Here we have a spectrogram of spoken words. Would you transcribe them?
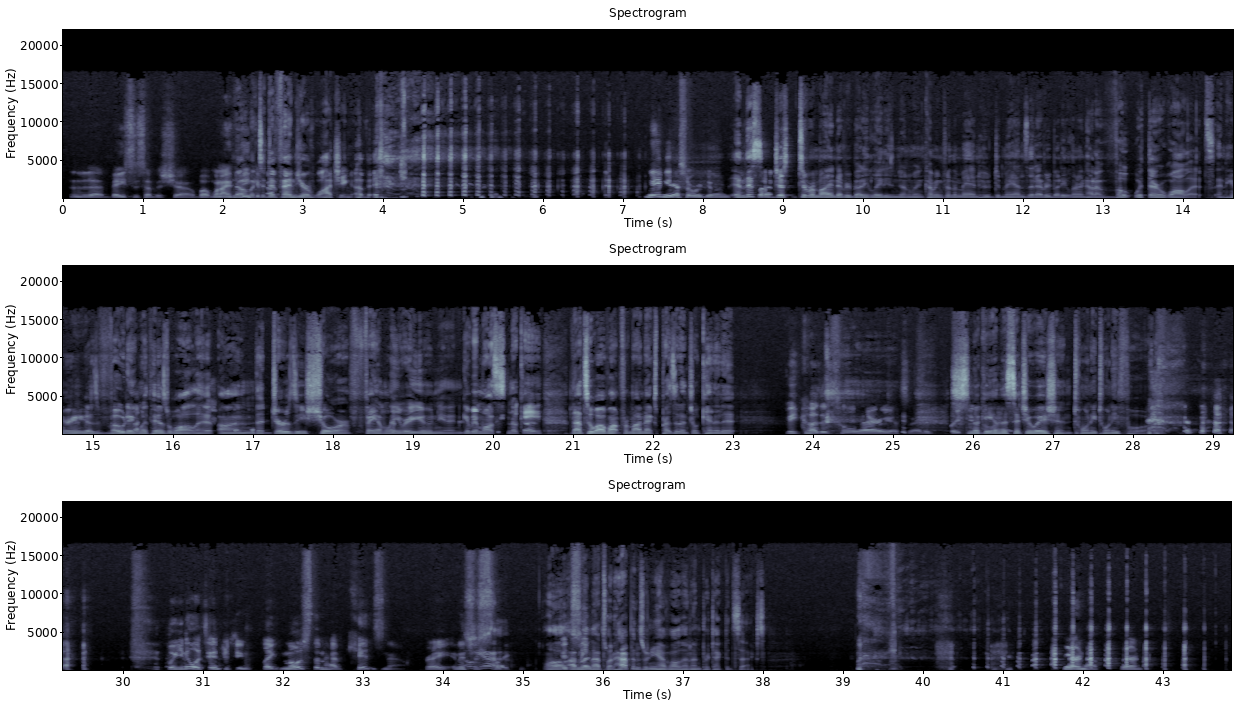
the basis of the show, but when I No, think but to defend your watching of it, maybe that's what we're doing. and this I- just to remind everybody, ladies and gentlemen, coming from the man who demands that everybody learn how to vote with their wallets, and here he is voting with his wallet on the Jersey Shore family reunion. Give me more Snooki. That's who I want for my next presidential candidate. Because it's hilarious, man. It's Snooki in the situation, 2024. But you know what's interesting? Like most of them have kids now, right? And it's Oh, just yeah. like Well, It's I mean, like- that's what happens when you have all that unprotected sex. fair enough, fair enough.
